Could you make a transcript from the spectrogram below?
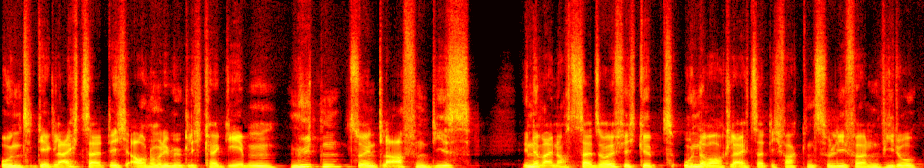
und dir gleichzeitig auch nochmal die Möglichkeit geben, Mythen zu entlarven, die es in der Weihnachtszeit so häufig gibt und aber auch gleichzeitig Fakten zu liefern, wie du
